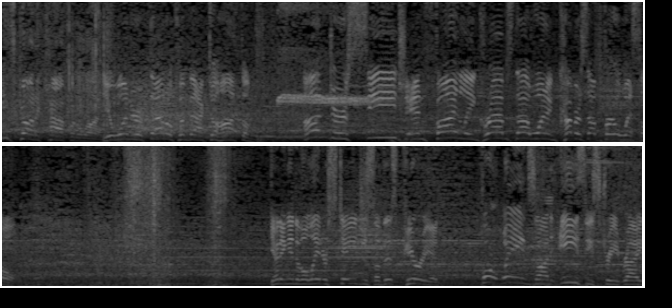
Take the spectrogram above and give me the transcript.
He's got to capitalize. You wonder if that'll come back to haunt them. Under siege and finally grabs that one and covers up for a whistle. Getting into the later stages of this period, Fort Wayne's on easy street right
